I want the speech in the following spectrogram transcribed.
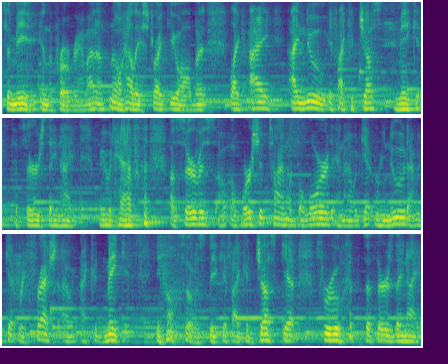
to me in the program. I don't know how they strike you all, but like I, I knew if I could just make it to Thursday night, we would have a service, a, a worship time with the Lord, and I would get renewed. I would get refreshed. I, I could make it, you know, so to speak, if I could just get through to Thursday night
